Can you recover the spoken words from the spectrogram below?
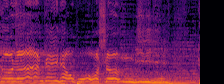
个人给了我生命，给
